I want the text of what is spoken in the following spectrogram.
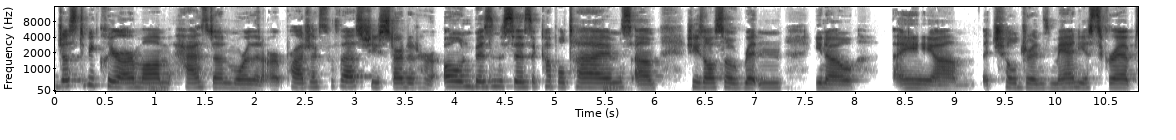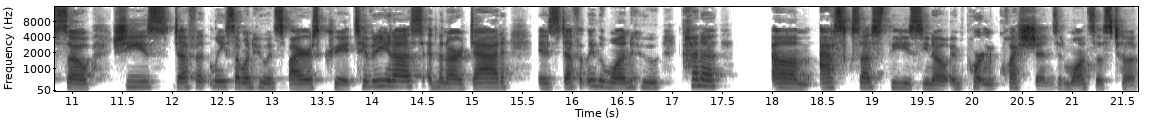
just to be clear, our mom has done more than art projects with us. She started her own businesses a couple times. Um, she's also written, you know, a um, a children's manuscript. So she's definitely someone who inspires creativity in us. And then our dad is definitely the one who kind of um, asks us these, you know, important questions and wants us to,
